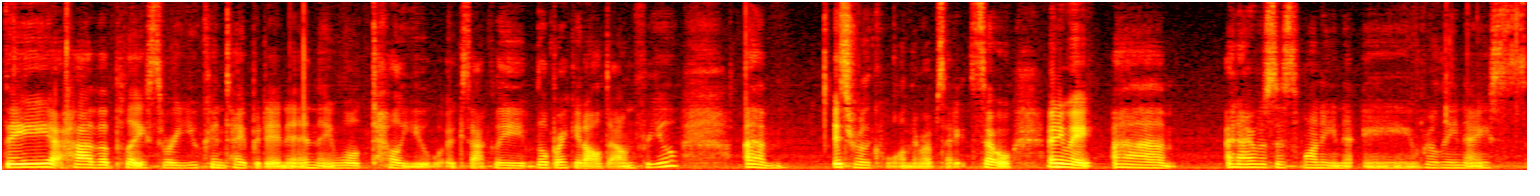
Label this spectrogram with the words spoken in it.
they have a place where you can type it in and they will tell you exactly, they'll break it all down for you. Um, it's really cool on their website. So anyway, um, and I was just wanting a really nice,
